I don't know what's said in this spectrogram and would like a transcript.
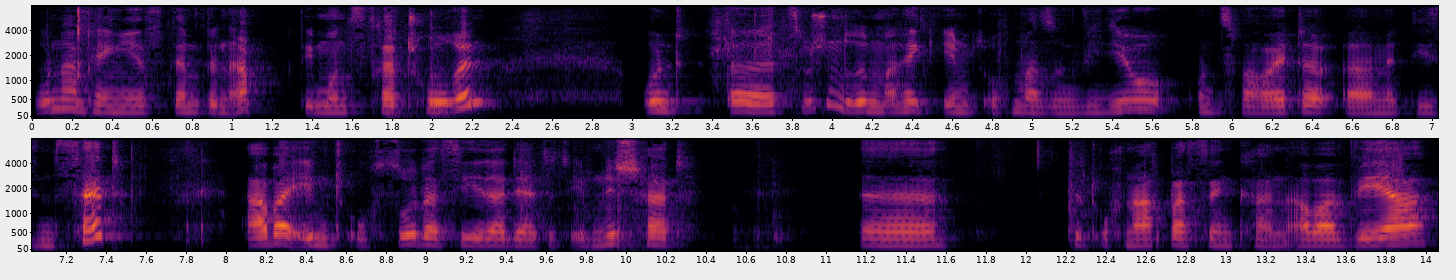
unabhängige Stampin' Up Demonstratorin. Und äh, zwischendrin mache ich eben auch mal so ein Video, und zwar heute äh, mit diesem Set. Aber eben auch so, dass jeder, der das eben nicht hat, äh, das auch nachbasteln kann. Aber wer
